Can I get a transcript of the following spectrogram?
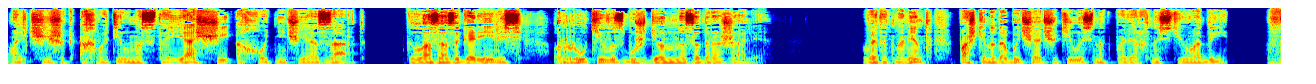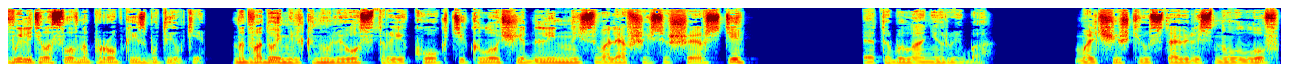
Мальчишек охватил настоящий охотничий азарт. Глаза загорелись, руки возбужденно задрожали. В этот момент Пашкина добыча очутилась над поверхностью воды. Вылетела, словно пробка из бутылки. Над водой мелькнули острые когти, клочья длинной свалявшейся шерсти. Это была не рыба. Мальчишки уставились на улов,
